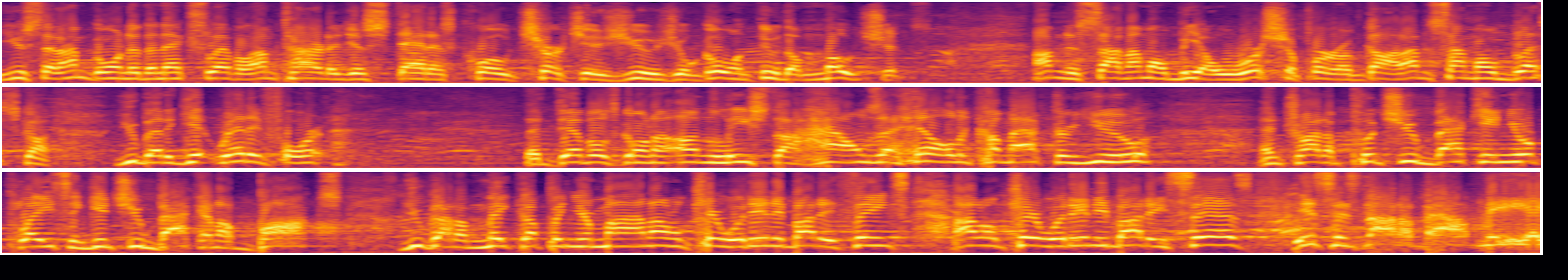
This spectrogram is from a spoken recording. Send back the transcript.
you said, I'm going to the next level. I'm tired of just status quo, church as usual, going through the motions. I'm deciding I'm going to be a worshiper of God. I'm deciding I'm going to bless God. You better get ready for it. The devil's going to unleash the hounds of hell to come after you and try to put you back in your place and get you back in a box. You got to make up in your mind. I don't care what anybody thinks. I don't care what anybody says. This is not about me.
